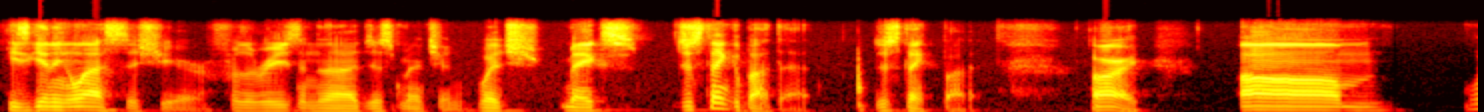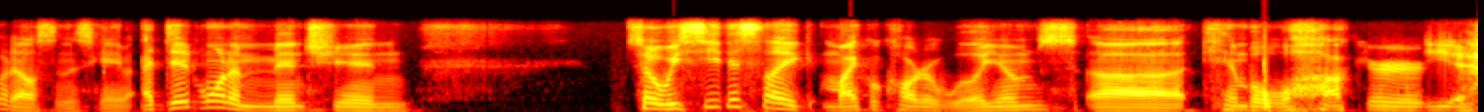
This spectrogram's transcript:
he's getting less this year for the reason that I just mentioned, which makes just think about that. Just think about it. All right. Um, what else in this game? I did want to mention. So we see this like Michael Carter Williams, uh, Kimball Walker Yeah.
